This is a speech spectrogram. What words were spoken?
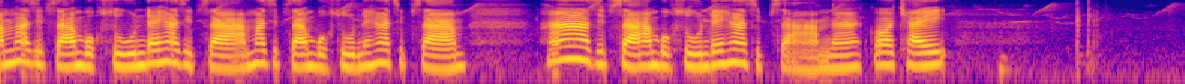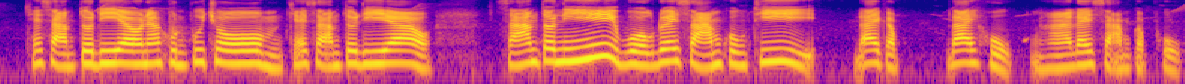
มห้าสิบสามบวกศูนย์ได้ห้าสิบสามห้าสิบสามบวกศูนย์ได้ห้าสิบสามห้าสิบสามบวกศูนย์ได้ห้าสิบสามนะ ก็ใช้ ใช้สามตัวเดียวนะ คุณผู้ชม ใช้สามตัวเดียวสามตัวนี้บวกด้วยสามคงที่ได้กับได้หกนะฮะได้สามกับหก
